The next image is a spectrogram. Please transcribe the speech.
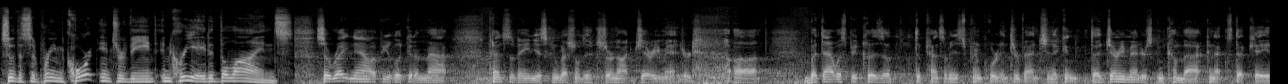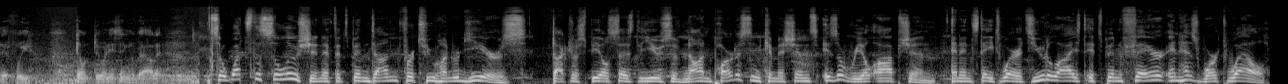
So the Supreme Court intervened and created the lines. So right now, if you look at a map, Pennsylvania's congressional districts are not gerrymandered. Uh, but that was because of the Pennsylvania Supreme Court intervention. It can the gerrymanders can come back next decade if we don't do anything about it. So what's the solution if it's been done for 200 years? Dr. Speel says the use of nonpartisan commissions is a real option, and in states where it's utilized, it's been fair and has worked well.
